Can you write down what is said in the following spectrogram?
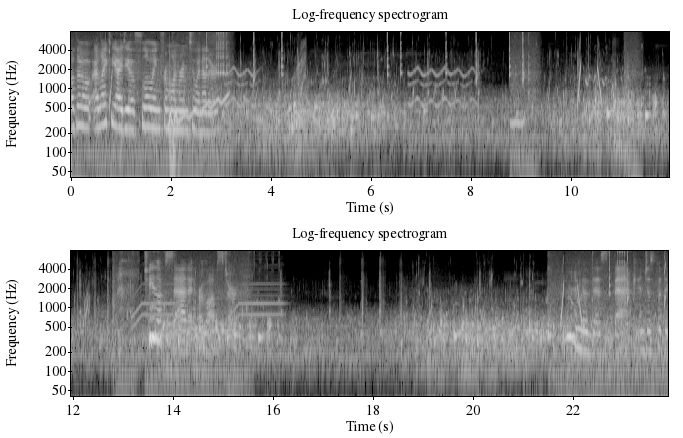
Although, I like the idea of flowing from one room to another. She looks sad at her lobster. I'm gonna move this back and just put the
